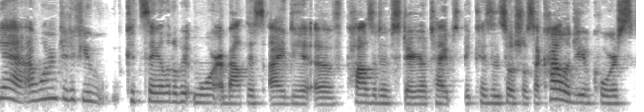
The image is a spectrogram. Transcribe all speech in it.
Yeah, I wondered if you could say a little bit more about this idea of positive stereotypes because in social psychology, of course,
